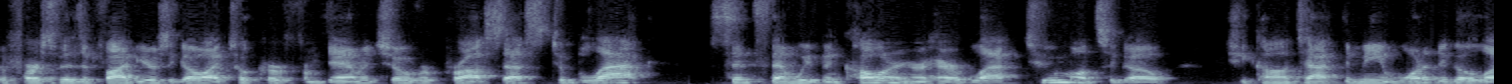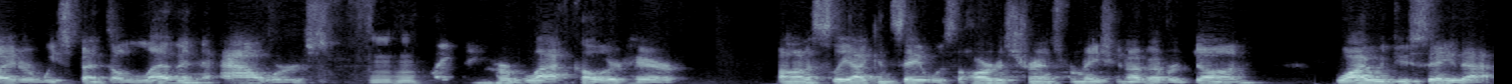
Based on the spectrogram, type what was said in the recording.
The first visit five years ago, I took her from damage over process to black. Since then, we've been coloring her hair black. Two months ago, she contacted me and wanted to go lighter. We spent 11 hours hmm lightening her black colored hair. Honestly, I can say it was the hardest transformation I've ever done. Why would you say that?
